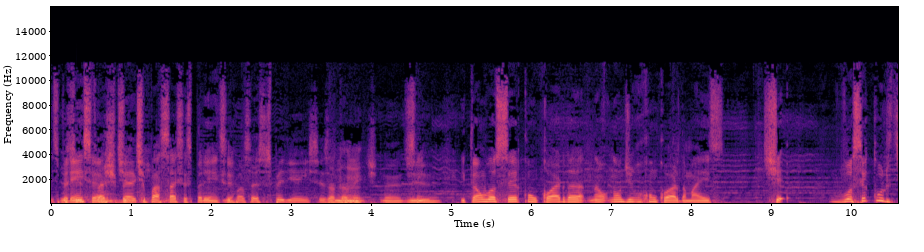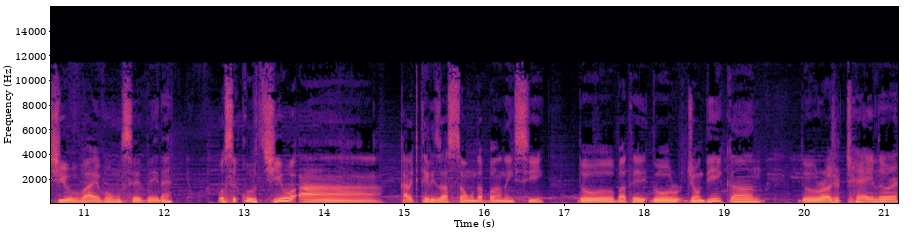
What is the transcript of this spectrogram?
Experiência? Te, te passar essa experiência. passar essa experiência exatamente né de Sim. Então você concorda, não, não digo concorda, mas te- você curtiu, vai, vamos ser bem, né? Você curtiu a caracterização da banda em si, do, bateri- do John Deacon, do Roger Taylor,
